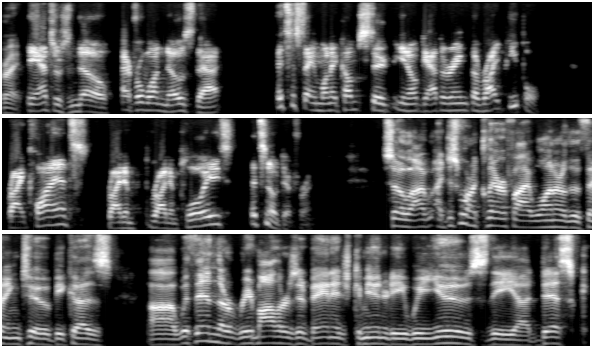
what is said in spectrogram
Right. The answer is no. Everyone knows that. It's the same when it comes to, you know, gathering the right people, right clients, right, right employees. It's no different. So I, I just want to clarify one other thing too, because uh, within the Remodelers Advantage community, we use the uh, DISC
